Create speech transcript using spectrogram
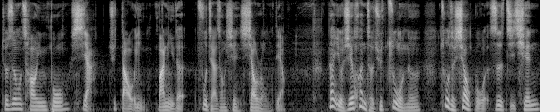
就是用超音波下去导引，把你的副甲状腺消融掉。那有些患者去做呢，做的效果是几千，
